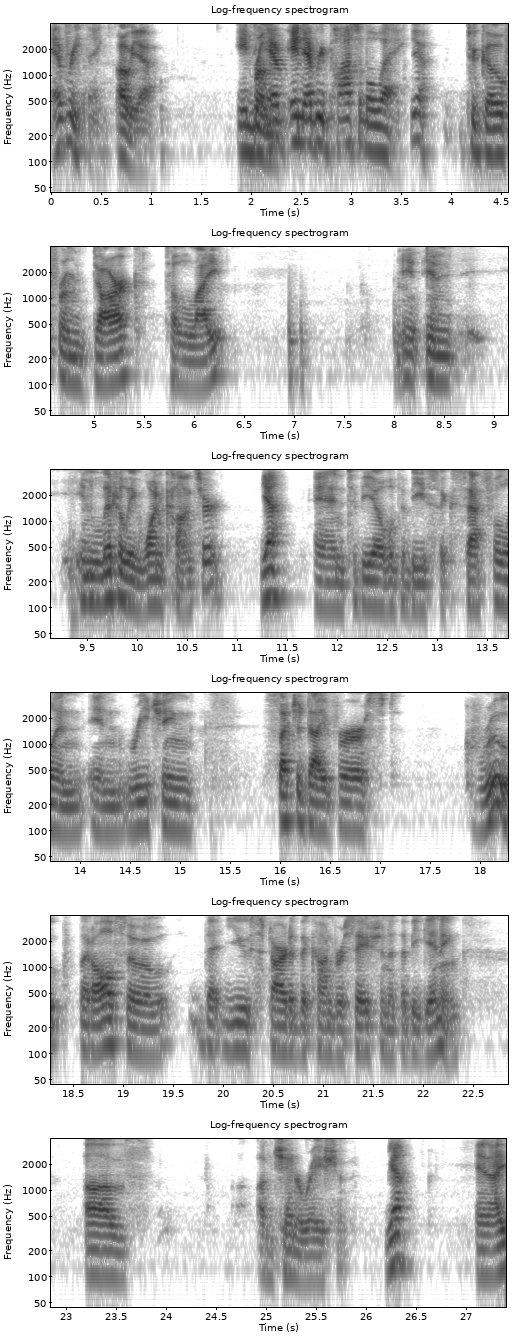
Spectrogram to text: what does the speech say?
everything Oh, yeah. in From- ev- in every possible way. To go from dark to light in in, in literally one concert. Yeah. and to be able to be successful in in reaching such a diverse group but also that you started the conversation at the beginning of of generation Yeah. and i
